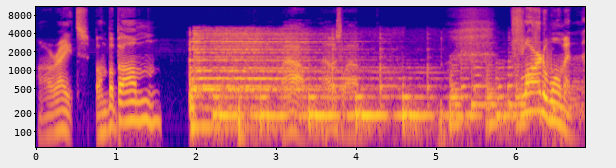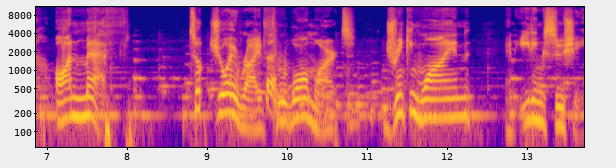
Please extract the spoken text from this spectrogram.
All right, bum bum bum. Wow, that was loud. Florida woman on meth took joyride through Walmart, drinking wine and eating sushi.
